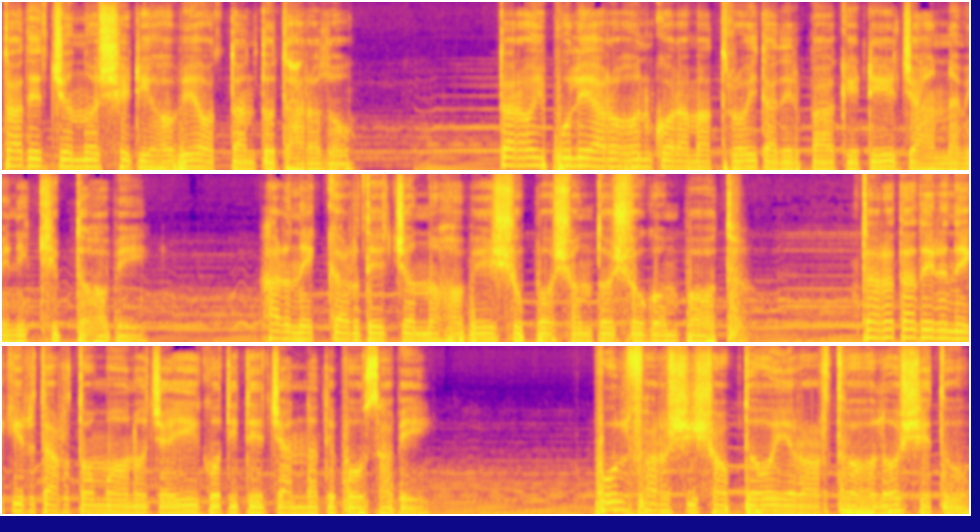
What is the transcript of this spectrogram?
তাদের জন্য সেটি হবে অত্যন্ত ধারালো। তারা ওই পুলে আরোহণ করা মাত্রই তাদের পা কেটে জাহান্নামে নিক্ষিপ্ত হবে। আর নেককারদের জন্য হবে সুপ্রশান্ত সুগম পথ। তারা তাদের নেকির তারতম্য অনুযায়ী গতিতে জান্নাতে পৌঁছাবে। পুল ফারসি শব্দ এর অর্থ হলো সেতু।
